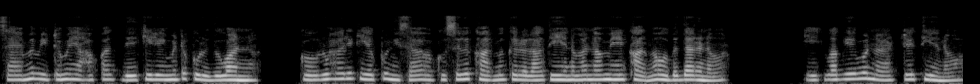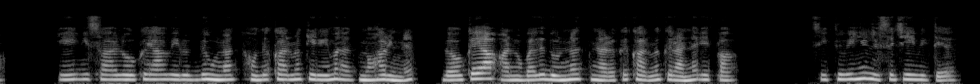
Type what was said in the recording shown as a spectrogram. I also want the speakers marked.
Speaker 1: සෑම විටම යහපත් දේ කිරීමට පුරුදු වන්න. කවුරු හරි කියපු නිසා අකුසල කර්ම කරලා තියෙනවා නම් මේ කර්ම ඔබ දරනවා. ඒ වගේම නාට්‍ය තියෙනවා. ඒ නිසා ලෝකයා විරුද්ධ වුණත් හොඳ කර්ම කිරීම නොහරින්න, ලෝකයා අනුබල දුන්නත් නරක කර්ම කරන්න එපා. සිතුවිලි ලෙස ජීවිතය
